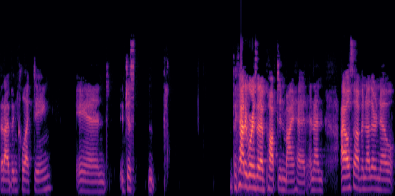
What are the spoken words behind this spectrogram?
that I've been collecting and just the categories that have popped in my head. And then I also have another note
